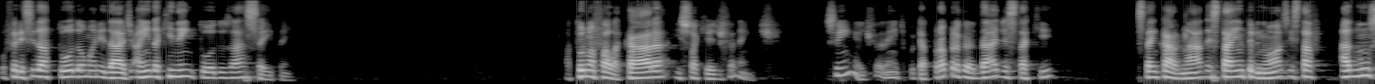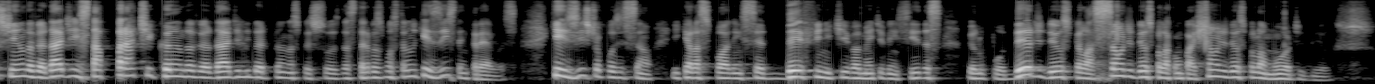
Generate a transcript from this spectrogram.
oferecida a toda a humanidade, ainda que nem todos a aceitem. A turma fala, cara, isso aqui é diferente. Sim, é diferente, porque a própria verdade está aqui está encarnada, está entre nós, está anunciando a verdade, está praticando a verdade, libertando as pessoas das trevas, mostrando que existem trevas, que existe oposição e que elas podem ser definitivamente vencidas pelo poder de Deus, pela ação de Deus, pela compaixão de Deus, pelo amor de Deus.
